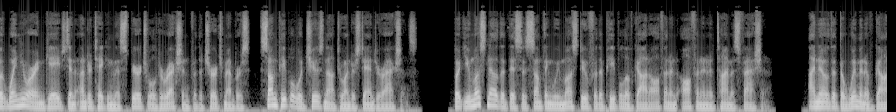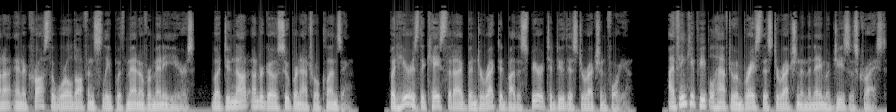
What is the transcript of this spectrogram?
But when you are engaged in undertaking this spiritual direction for the church members, some people would choose not to understand your actions. But you must know that this is something we must do for the people of God often and often in a timeless fashion. I know that the women of Ghana and across the world often sleep with men over many years, but do not undergo supernatural cleansing. But here is the case that I have been directed by the Spirit to do this direction for you. I think you people have to embrace this direction in the name of Jesus Christ.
